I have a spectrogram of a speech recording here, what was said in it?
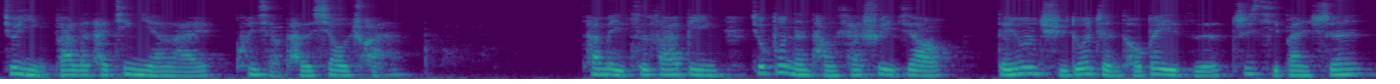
就引发了他近年来困扰他的哮喘。他每次发病就不能躺下睡觉，得用许多枕头被子支起半身，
